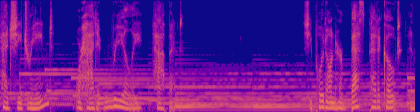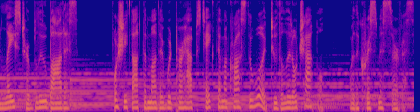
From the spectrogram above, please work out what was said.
Had she dreamed, or had it really happened? She put on her best petticoat and laced her blue bodice, for she thought the mother would perhaps take them across the wood to the little chapel or the Christmas service.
